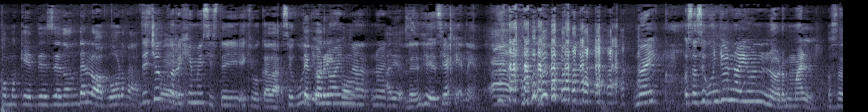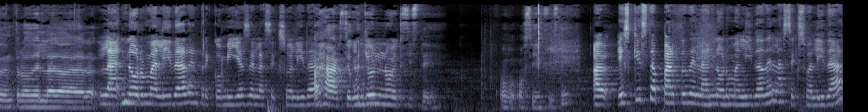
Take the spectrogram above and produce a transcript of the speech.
como que desde dónde lo abordas. De hecho, corrígeme si estoy equivocada. Según Te yo, no hay una. No. Le decía Helen. Ah, No hay. O sea, según yo, no hay un normal. O sea, dentro de la. La normalidad, entre comillas, de la sexualidad. Ajá, según yo, no existe. ¿O, o sí existe? Ah, es que esta parte de la normalidad en la sexualidad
